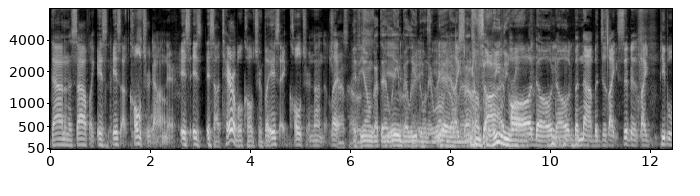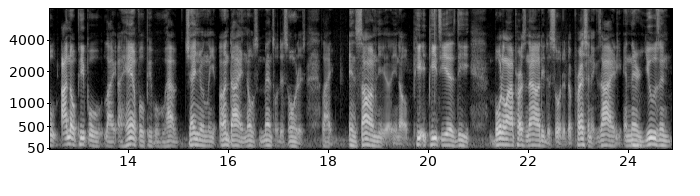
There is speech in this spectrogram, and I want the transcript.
down in the south, like it's it's a culture down there. It's it's it's a terrible culture, but it's a culture nonetheless. If you don't got that lean belly, you're doing it wrong. Yeah, down like south. Completely Paul, wrong. No, no, but nah, but just like sipping, like people. I know people, like a handful of people who have genuinely undiagnosed mental disorders, like insomnia, you know, P- PTSD, borderline personality disorder, depression, anxiety, and they're mm-hmm. using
